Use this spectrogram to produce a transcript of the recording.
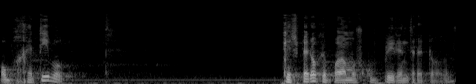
objetivo que espero que podamos cumplir entre todos.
